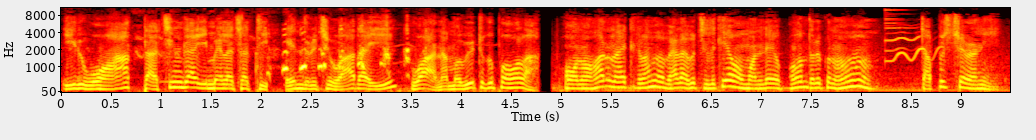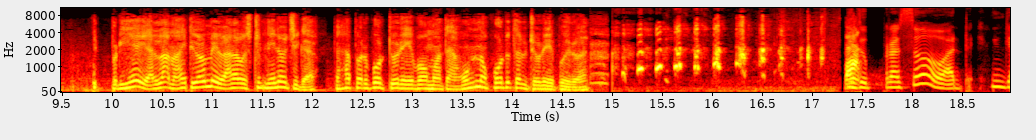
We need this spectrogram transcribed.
இது உன் ஆத்தா சிங்காயி மேல சக்தி எந்திரிச்சு வாதாயி. வா நம்ம வீட்டுக்கு போகலாம். போன வாரம் ஞாயிற்றுக்கிழமை வேலை வச்சதுக்கே அவன் மண்டைய போந்திருக்கணும் தப்பிச்சிடா நீ இப்படியே எல்லா ஞாயிற்றுக்கிழமையும் வேலை வச்சுட்டு நீ வச்சுக்க. பேப்பர் போட்டு வெளியே போக மாட்டேன். உன்னை போட்டு தள்ளிட்டு வெளியே போயிடுவேன் இது இங்க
